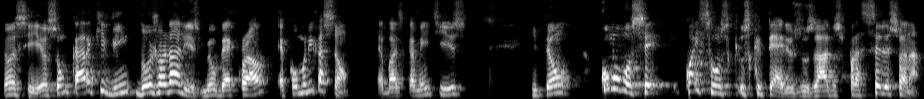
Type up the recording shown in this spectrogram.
Então, assim, eu sou um cara que vim do jornalismo. Meu background é comunicação. É basicamente isso. Então, como você. Quais são os, os critérios usados para selecionar?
